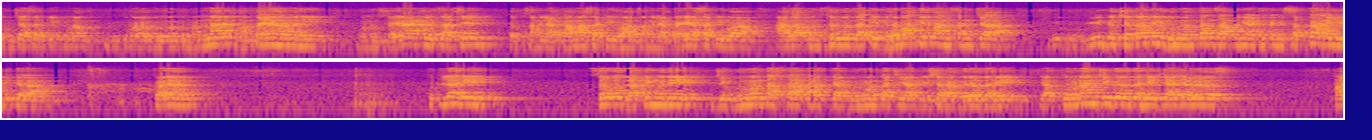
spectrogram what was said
तुमच्यासारखे पुन्हा तुम्हाला गुणवंत म्हणणार म्हणता येणार नाही. म्हणून सैराट व्हायचं असेल तर चांगल्या कामासाठी व्हा चांगल्या कार्यासाठी व्हा. आज आपण सर्व जाती धर्मातील माणसांच्या विविध क्षेत्रातील गुणवंतांचा आपण या ठिकाणी सत्कार आयोजित केला. कारण कुठल्याही सर्व जातीमध्ये जे गुणवंत असतात आज त्या गुणवंताची या देशाला गरज आहे. या तरुणांची गरज आहे. ज्या ज्या वेळेस हा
